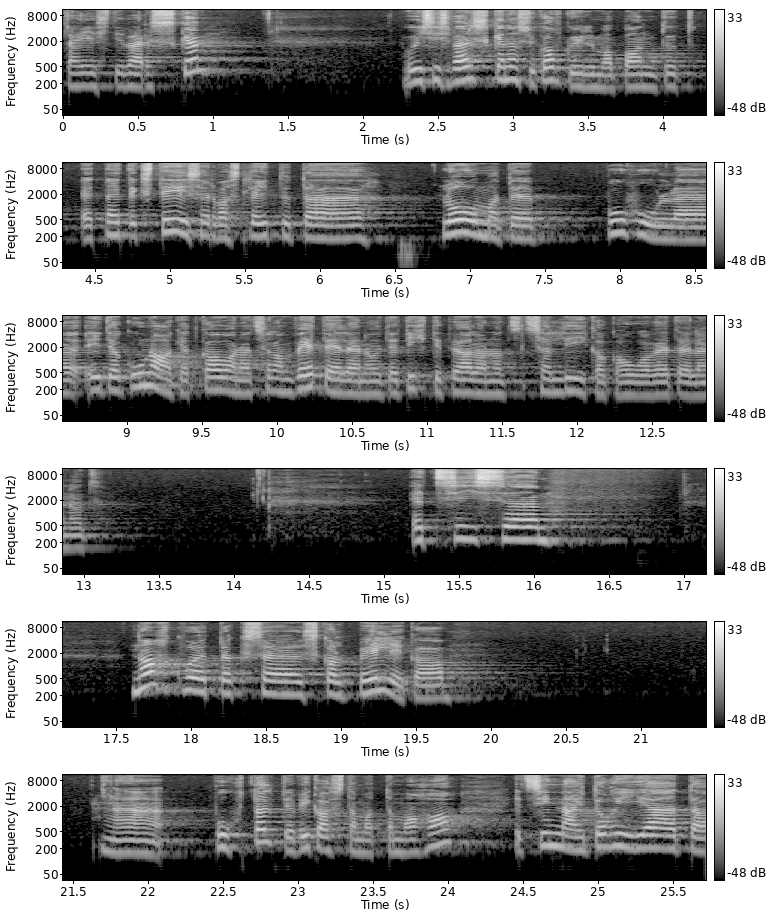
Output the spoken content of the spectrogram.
täiesti värske või siis värskena sügavkülma pandud, et näiteks teeservast leitud äh, loomade puhul äh, ei tea kunagi, et kaua nad seal on vedelenud ja tihtipeale on nad seal liiga kaua vedelenud. et siis nahk võetakse skalpelliga äh, puhtalt ja vigastamata maha, et sinna ei tohi jääda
